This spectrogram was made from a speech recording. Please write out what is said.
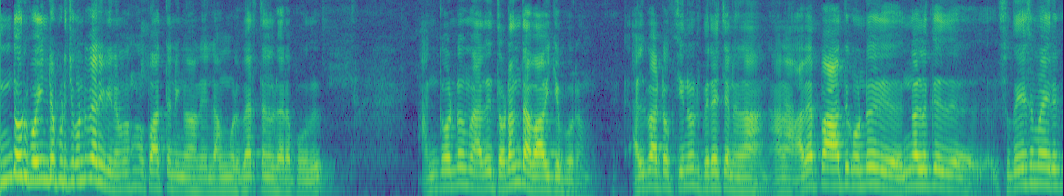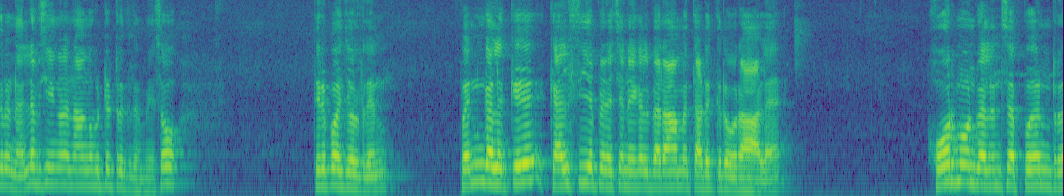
இந்த ஒரு பாயிண்ட்டை பிடிச்சி கொண்டு வேறு நம்ம பார்த்து நீங்கள் இல்லை அவங்களுக்கு வேர்த்தங்கள் வரப்போகுது. போகுது அங்கே கொண்டும் அது தொடர்ந்து பாவிக்க போகிறோம் அல்பாடோக்சின்னு ஒரு பிரச்சனை தான். ஆனால் அதை பார்த்து கொண்டு எங்களுக்கு சுதேசமாக இருக்கிற நல்ல விஷயங்களை நாங்கள் விட்டுட்ருக்குறோமே ஸோ திருப்பம் சொல்கிறேன் பெண்களுக்கு கல்சிய பிரச்சனைகள் வராமல் தடுக்கிற ஒரு ஆளை ஹார்மோன் பேலன்ஸை பேணுற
